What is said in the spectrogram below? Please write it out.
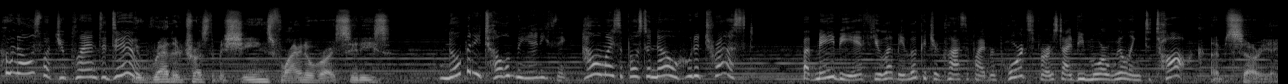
Who knows what you plan to do? you'd rather trust the machines flying over our cities? Nobody told me anything. How am I supposed to know who to trust? But maybe if you let me look at your classified reports first, I'd be more willing to talk. I'm sorry I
